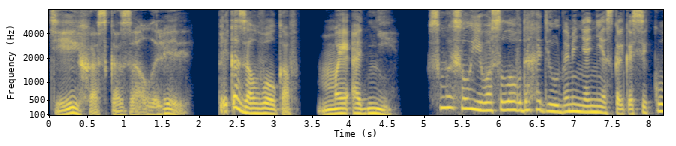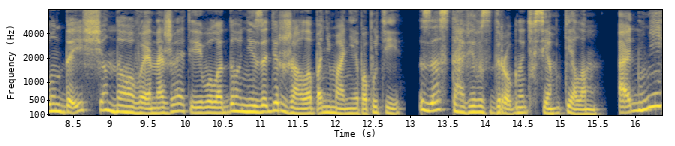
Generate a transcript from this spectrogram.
«Тихо», — сказал Лиль. Приказал Волков. «Мы одни». Смысл его слов доходил до меня несколько секунд, да еще новое нажатие его ладони задержало понимание по пути, заставив вздрогнуть всем телом. «Одни?»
